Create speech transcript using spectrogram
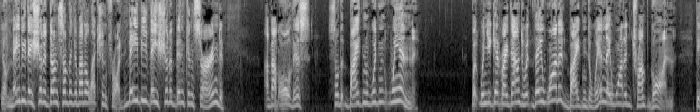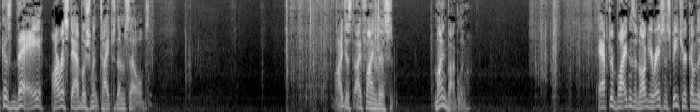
You know, maybe they should have done something about election fraud. Maybe they should have been concerned about all this so that Biden wouldn't win. But when you get right down to it, they wanted Biden to win. They wanted Trump gone because they are establishment types themselves. I just I find this mind-boggling. After Biden's inauguration speech, here comes.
